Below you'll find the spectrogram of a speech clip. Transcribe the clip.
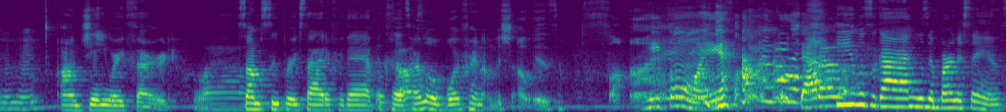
Mm-hmm. on January 3rd. Wow. So I'm super excited for that That's because her little boyfriend on the show is fun. He fine, girl. Shout out. He was the guy who was in Burning Sands.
